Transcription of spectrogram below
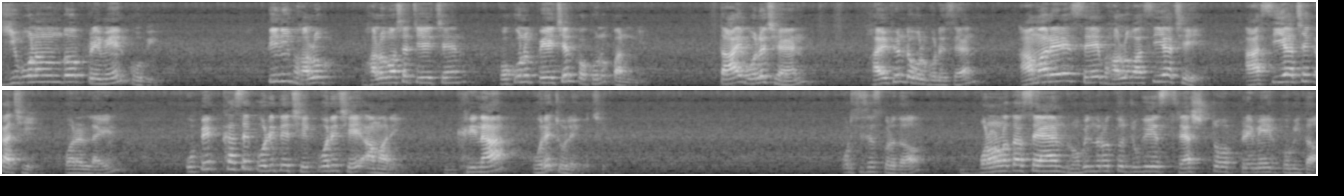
জীবনানন্দ প্রেমের কবি। তিনি ভালো ভালোবাসা চেয়েছেন, কখনো পেয়েছেন, কখনো পাননি। তাই বলেছেন হাইফেন ডবল করেছেন, আমারে সে ভালোবাসিয়াছে, আসিয়াছে কাছে। পরের লাইন, উপেক্ষা সে করিতেছে, করেছে আমারে, ঘৃণা করে চলে গেছে। শেষ করে দাও। বনলতা সেন, রবীন্দ্রনাথ যুগের শ্রেষ্ঠ প্রেমের কবিতা।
